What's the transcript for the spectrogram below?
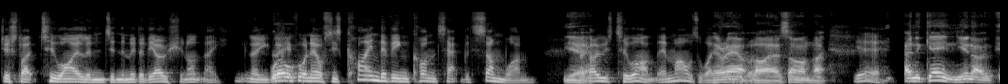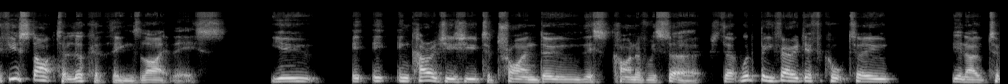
just like two islands in the middle of the ocean, aren't they? You know, you well, everyone else is kind of in contact with someone, yeah. But those two aren't. They're miles away. They're outliers, aren't they? Yeah. And again, you know, if you start to look at things like this, you it, it, encourages you to try and do this kind of research that would be very difficult to, you know, to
